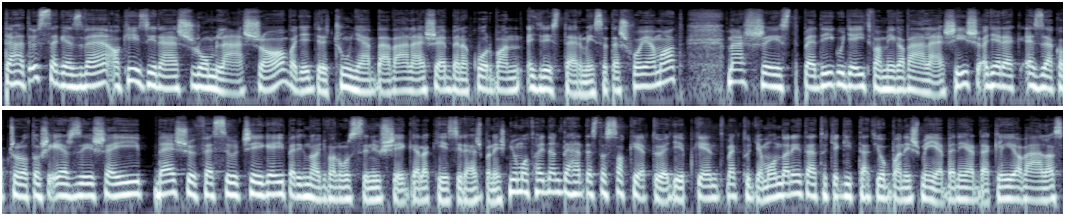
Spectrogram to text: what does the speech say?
Tehát összegezve a kézírás romlása, vagy egyre csúnyábbá válása ebben a korban egyrészt természetes folyamat, másrészt pedig, ugye itt van még a vállás is, a gyerek ezzel kapcsolatos érzései, belső feszültségei pedig nagy valószínűséggel a kézírásban is nyomot hagynak, de hát ezt a szakértő egy egyébként meg tudja mondani, tehát hogyha Gittát jobban és mélyebben érdekli a válasz,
